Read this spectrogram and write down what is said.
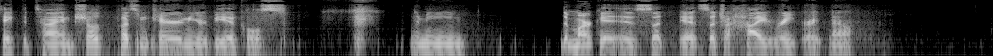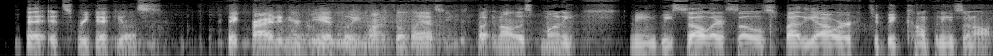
Take the time, show, put some care into your vehicles. I mean, the market is such at such a high rate right now that it's ridiculous. Take pride in your vehicle. You want it to last. You're putting all this money. I mean, we sell ourselves by the hour to big companies and all.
